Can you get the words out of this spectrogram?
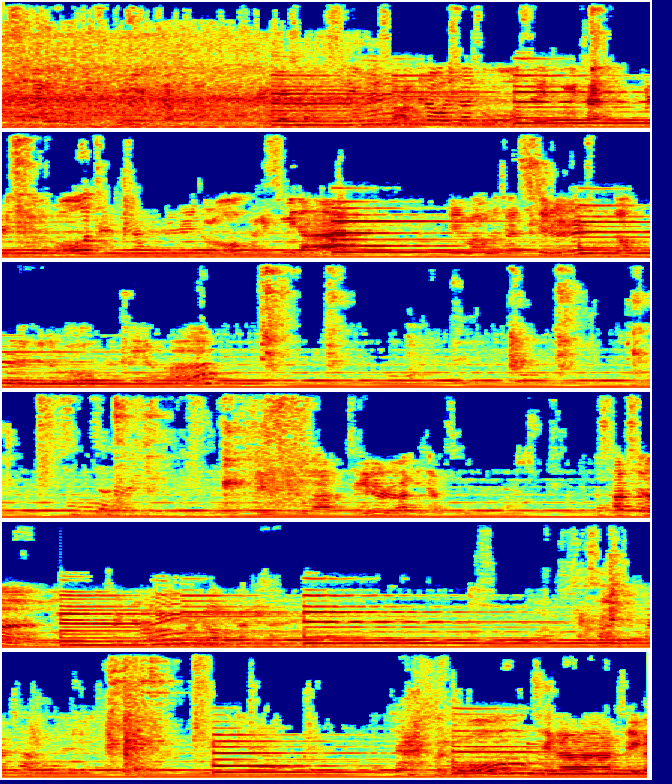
부산하게 좀 노력이 필요합니다. 그래서 쓰레기에서 마음대로 하시고 쓰레기통에 잘 분리수거로 잘 부탁드리도록 하겠습니다. 네, 제가 치즈를 좀더 올려드리도록 할게요. 진짜 많이 저희 제주가 재료를 아끼지 않습니다. 4,000원이 절대로 값이 아니에요. 8,000원이죠, 8,000원. 자, 그리고 제가, 저희가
